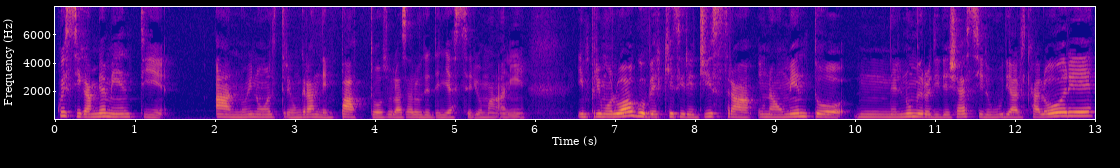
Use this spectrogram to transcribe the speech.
Questi cambiamenti hanno inoltre un grande impatto sulla salute degli esseri umani in primo luogo perché si registra un aumento nel numero di decessi dovuti al calore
